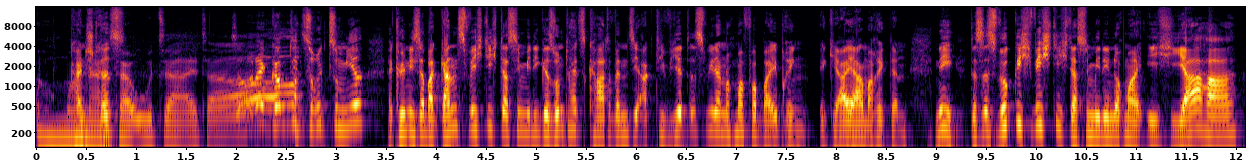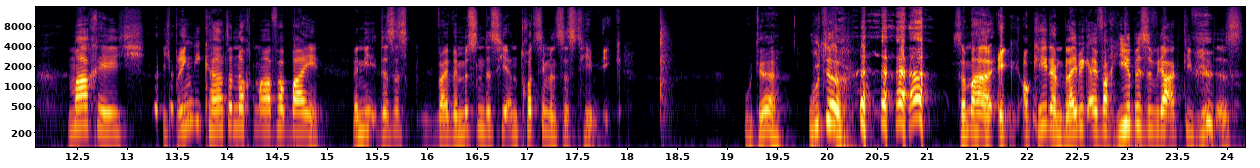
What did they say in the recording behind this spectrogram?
Oh Mann, Kein Stress. Alter, Ute, Alter. So, dann kommt die zurück zu mir. Herr König, ist aber ganz wichtig, dass Sie mir die Gesundheitskarte, wenn sie aktiviert ist, wieder nochmal vorbeibringen. Ich, ja, ja, mach ich denn. Nee, das ist wirklich wichtig, dass Sie mir die nochmal. Ich, ja, mach ich. Ich bring die Karte nochmal vorbei. Wenn die, das ist, weil wir müssen das hier in, trotzdem ins System. Ich, Ute, Ute! Sag mal, ich, okay, dann bleibe ich einfach hier, bis sie wieder aktiviert ist.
